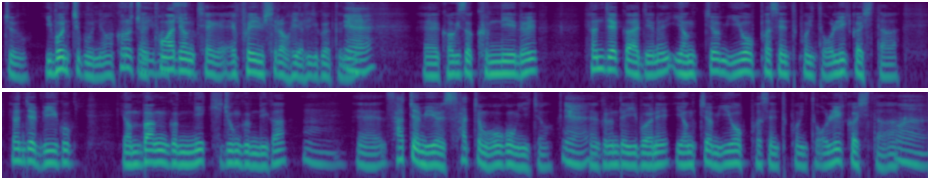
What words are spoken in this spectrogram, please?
주 이번 주군요. 그렇죠. 네, 통화 정책 FMC라고 열리거든요. 예. 예, 거기서 금리를 현재까지는 0.25% 포인트 올릴 것이다. 현재 미국 연방금리 기준금리가 음. 예, 4.25에서 4.50이죠. 예. 예, 그런데 이번에 0.25% 포인트 올릴 것이다.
